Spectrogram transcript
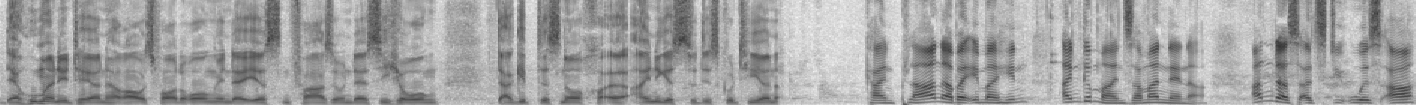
der humanitären Herausforderungen in der ersten Phase und der Sicherung, da gibt es noch äh, einiges zu diskutieren. Kein Plan, aber immerhin ein gemeinsamer Nenner. Anders als die USA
